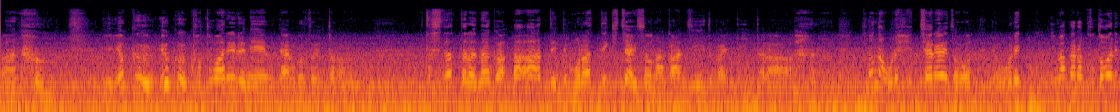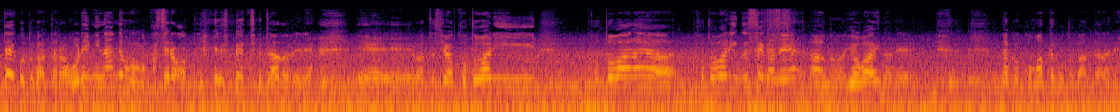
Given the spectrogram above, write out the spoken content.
あのよくよく断れるねみたいなことを言ったら私だったらなんかああって言ってもらってきちゃいそうな感じとか言って言ったら そんなん俺へっちゃらいぞって言って俺今から断りたいことがあったら俺に何でも任せろって言ってたのでね、えー、私は断り断ら断り癖がねあの弱いので なんか困ったことがあったらね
